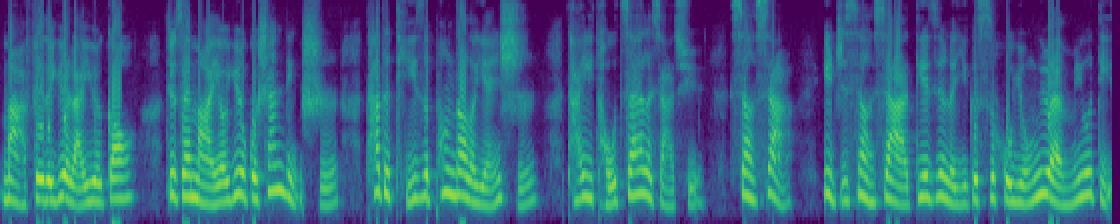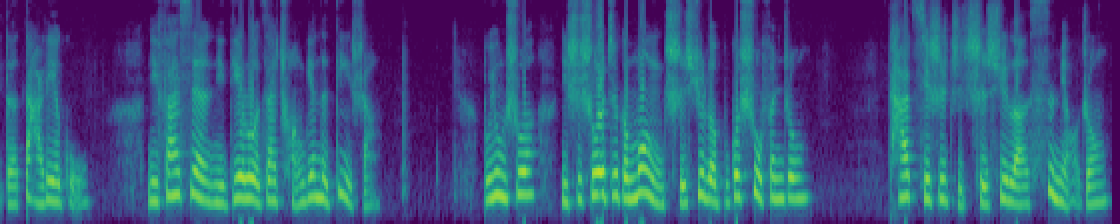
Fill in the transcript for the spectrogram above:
马飞得越来越高。就在马要越过山顶时，它的蹄子碰到了岩石，它一头栽了下去，向下，一直向下，跌进了一个似乎永远没有底的大裂谷。你发现你跌落在床边的地上。不用说，你是说这个梦持续了不过数分钟，它其实只持续了四秒钟。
